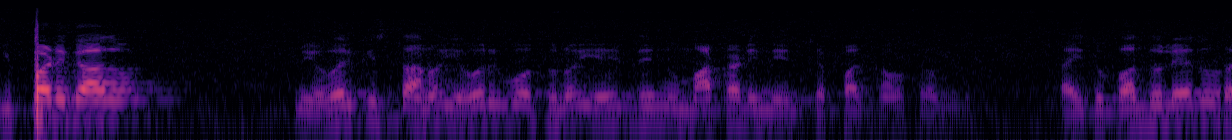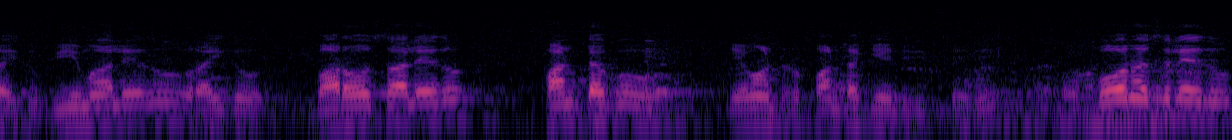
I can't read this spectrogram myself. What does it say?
ఇప్పటి కాదు నువ్వు ఎవరికి ఇస్తానో ఎవరికి పోతునో ఏంది నువ్వు మాట్లాడింది ఏం చెప్పాల్సిన అవసరం ఉంది. రైతు బంధు లేదు రైతు బీమా లేదు రైతు భరోసా లేదు. పంటకు ఏమంటారు పంటకి ఏంటి ఇచ్చేది? బోనస్ లేదు.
